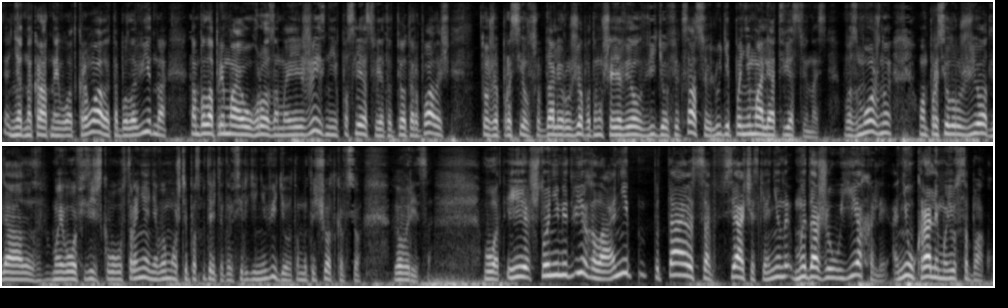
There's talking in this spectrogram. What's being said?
неоднократно его открывал, это было видно. Там была прямая угроза моей жизни, и впоследствии этот Петр Павлович тоже просил, чтобы дали ружье, потому что я вел видеофиксацию, люди понимали ответственность возможную. Он просил ружье для моего физического устранения. Вы можете посмотреть это в середине видео, там это четко все говорится. Вот. И что ними двигало, они пытаются всячески, они, мы даже уехали, они украли мою собаку.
